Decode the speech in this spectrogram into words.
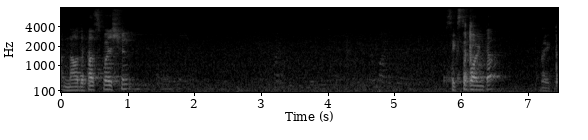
And now the first question. Sixth point right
